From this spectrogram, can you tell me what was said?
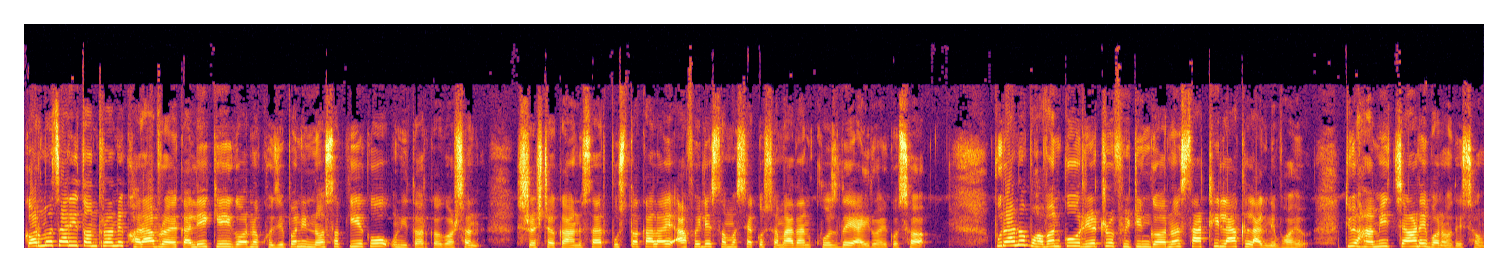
कर्मचारी तन्त्र नै खराब रहेकाले केही गर्न खोजे पनि नसकिएको उनी तर्क गर्छन्। श्रेष्ठका अनुसार पुस्तकालय आफैले समस्याको समाधान खोज्दै आइरहेको छ। पुरानो भवनको रेट्रोफिटिङ गर्न साठी लाख लाग्ने भयो। त्यो हामी चाँडै बनाउँदैछौँ।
